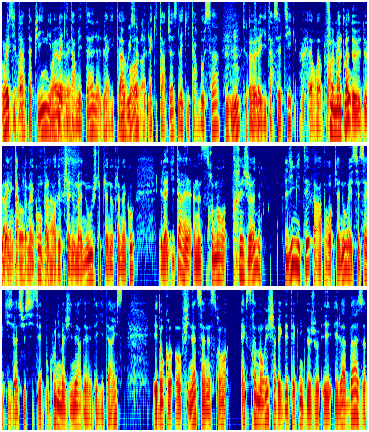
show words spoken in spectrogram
Oui, la guitare vrai. tapping, Ouais, la ouais, guitare métal, la Ouais. guitare Ah oui, rock, la guitare jazz, la guitare bossa, à euh, la guitare celtique. On va on parle pas de, de la guitare flamenco, on parle ouais. pas de piano manouche, de piano flamenco. Et la guitare est un instrument très jeune, limité par rapport au piano, et c'est ça qui a suscité beaucoup l'imaginaire des, des guitaristes. Et donc, au, au final, c'est un instrument extrêmement riche avec des techniques de jeu. Et, et la base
